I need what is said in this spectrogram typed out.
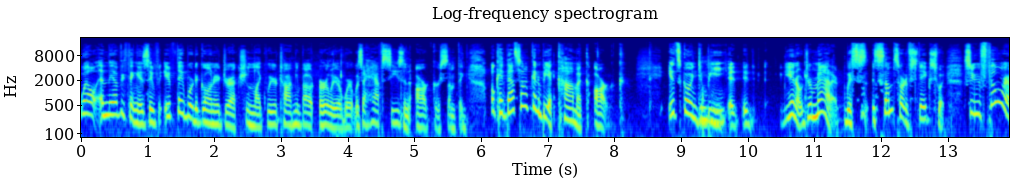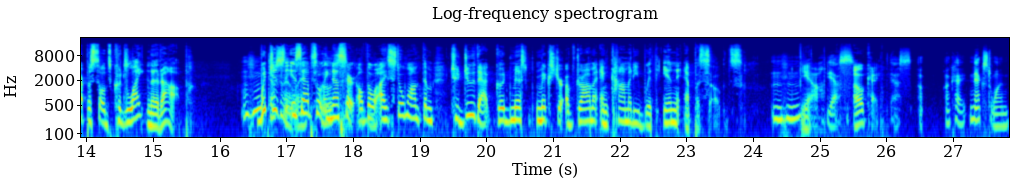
Well, and the other thing is, if if they were to go in a direction like we were talking about earlier, where it was a half season arc or something, okay, that's not going to be a comic arc. It's going to be, Mm-hmm. it, it, you know, dramatic with some sort of stakes to it. So your filler episodes could lighten it up. Which is, is Mm-hmm. absolutely necessary. Although I still want them to do that good mis- mixture of drama and comedy within episodes. Mm-hmm. Yeah. Yes. Okay. Yes. Okay. Next one.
